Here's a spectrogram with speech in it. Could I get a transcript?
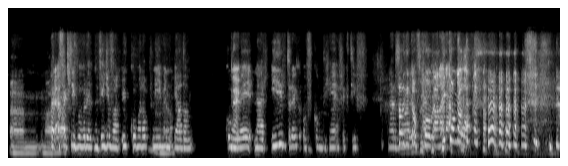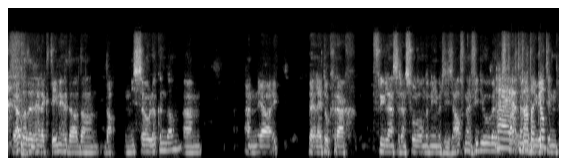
ehm, maar Maar ja, effectief bijvoorbeeld een video van u komen opnemen, Ja. ja, dan komen Nee. wij naar hier terug of kom jij effectief naar Zal ik? Canada? Ik kom wel op. Ja, dat is eigenlijk het enige dat, dat, dat niet zou lukken dan. Ehm, en ja, ik begeleid ook graag freelancers en solo-ondernemers die zelf met video willen ja, starten en die weten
